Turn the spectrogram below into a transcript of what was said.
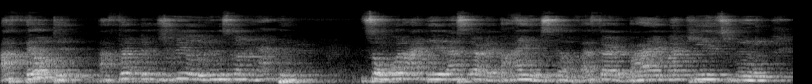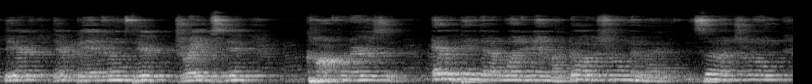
I felt it. I felt it was real and it was going to happen. So what I did, I started buying stuff. I started buying my kids' room, their their bedrooms, their drapes, their comforters, and everything that I wanted in my daughter's room and my son's room.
